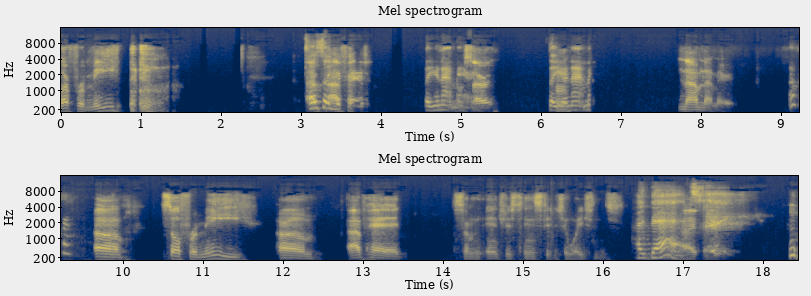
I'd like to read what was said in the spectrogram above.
But for me, oh, I've, so, I've had, so you're not married. I'm sorry. So you're hmm. not married. No, I'm not married. Okay. Um, so for me, um, I've had some interesting situations. I bet. I've,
